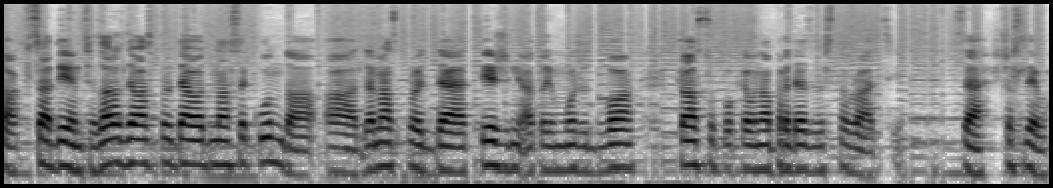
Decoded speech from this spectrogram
Так, все дивимося. Зараз для вас пройде одна секунда, а для нас пройде тиждень, а то й може два часу, поки вона прийде з реставрації. Все, щасливо.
